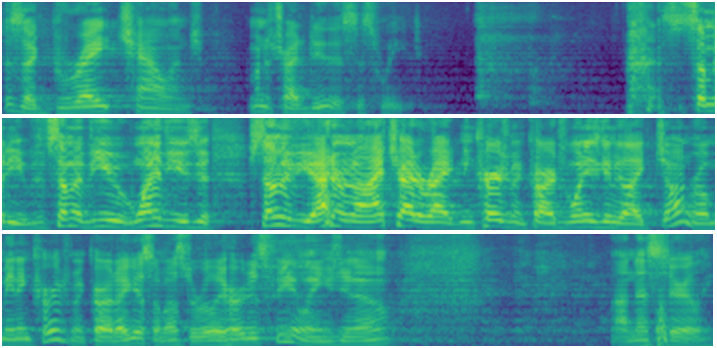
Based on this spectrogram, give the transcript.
This is a great challenge. I'm going to try to do this this week. Somebody, some of you, one of you, some of you, I don't know, I try to write encouragement cards. One of you's going to be like, John wrote me an encouragement card. I guess I must have really hurt his feelings, you know? Not necessarily.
